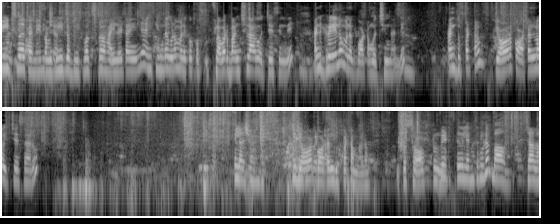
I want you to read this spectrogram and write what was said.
బీడ్స్ వర్క్ అనేది కంప్లీట్గా బీట్ వర్క్స్తో హైలైట్ అయింది. అండ్ కింద కూడా మనకు ఒక ఫ్లవర్ బంచ్ లాగా వచ్చేసింది. అండ్ గ్రే లో మనకు బాటమ్ వచ్చిందండి. అండ్ దుపట్టా ప్యూర్ కాటన్లో ఇచ్చేసారు ఇలా చూడండి. Pure cotton dupatta madam. ఇంకా సాఫ్ట్ విడ్త్ లెంత్ కూడా బాగుంది. చాలా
